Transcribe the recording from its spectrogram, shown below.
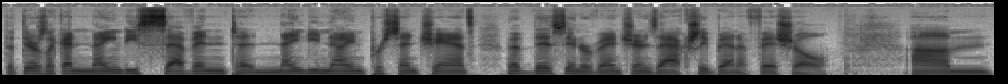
that there's like a 97 to 99% chance that this intervention is actually beneficial. Um,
